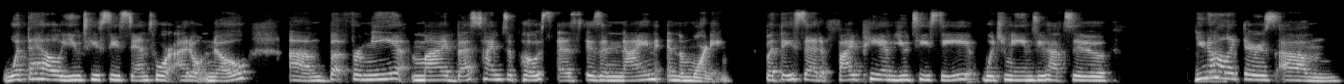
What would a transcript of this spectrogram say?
What the hell UTC stands for, I don't know. Um, but for me, my best time to post as is in nine in the morning. But they said 5 p.m. UTC, which means you have to you know how like there's um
